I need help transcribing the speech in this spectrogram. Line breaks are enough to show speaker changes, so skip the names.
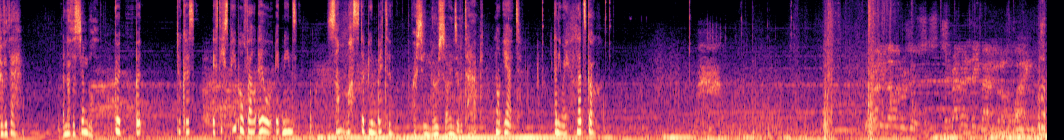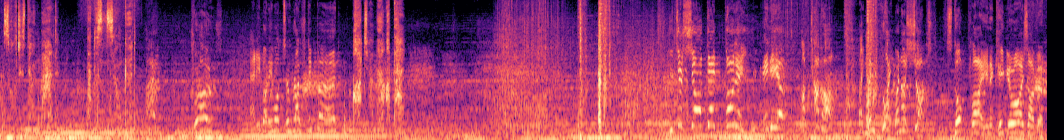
Look over there. Another symbol.
Good, but Lucas, if these people fell ill, it means some must have been bitten.
I've seen no signs of attack.
Not yet. Anyway, let's go.
Keep your eyes open.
